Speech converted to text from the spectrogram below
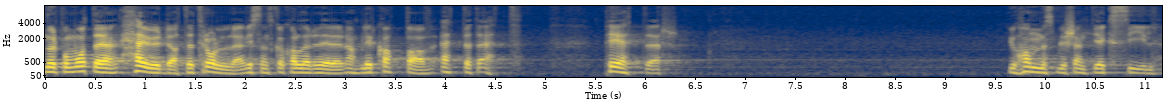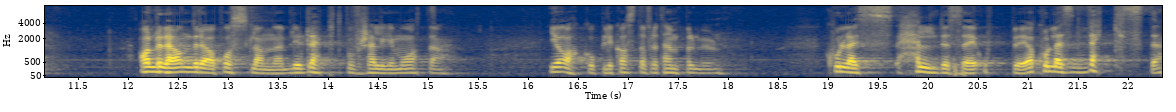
Når på en måte hodet til trollet hvis en skal kalle det det, blir kappa av ett etter ett. Peter Johannes blir sendt i eksil. Alle de andre apostlene blir drept på forskjellige måter. Jakob blir kasta fra tempelmuren. Hvordan holder det seg oppe? Ja, hvordan vokser det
